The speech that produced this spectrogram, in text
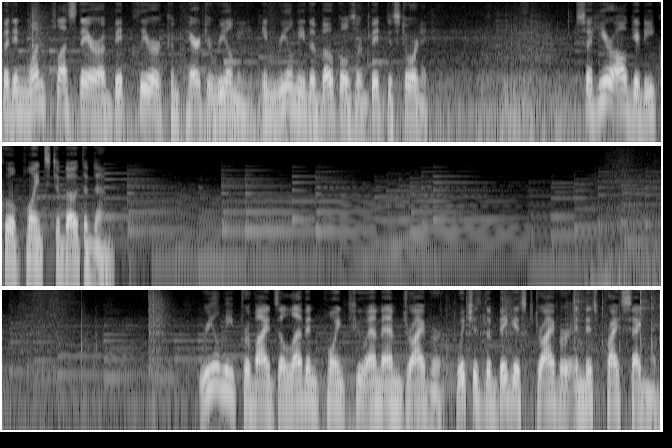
but in OnePlus they are a bit clearer compared to Realme, in Realme the vocals are bit distorted. So here I'll give equal points to both of them. Realme provides 11.2mm driver, which is the biggest driver in this price segment.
